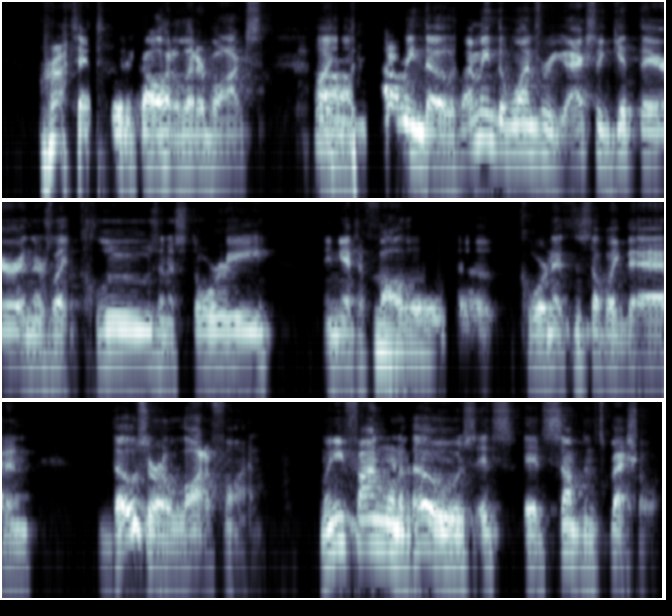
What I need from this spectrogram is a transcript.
Right. technically to call it a letterbox. Like- um, I don't mean those. I mean the ones where you actually get there and there's like clues and a story and you have to follow Mm-hmm. the coordinates and stuff like that. And those are a lot of fun. When you find one of those, it's it's something special.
